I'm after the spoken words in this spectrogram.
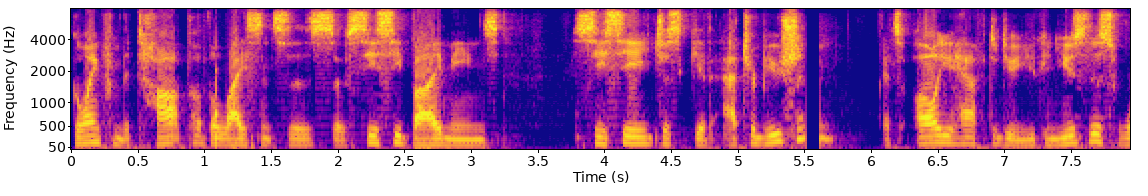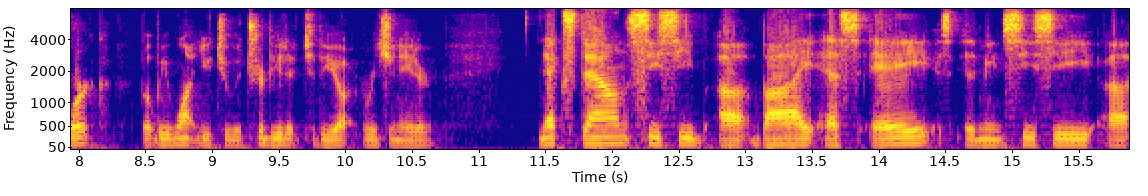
going from the top of the licenses. So CC BY means CC, just give attribution. That's all you have to do. You can use this work, but we want you to attribute it to the originator. Next down, CC uh, by SA, it means CC, uh,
